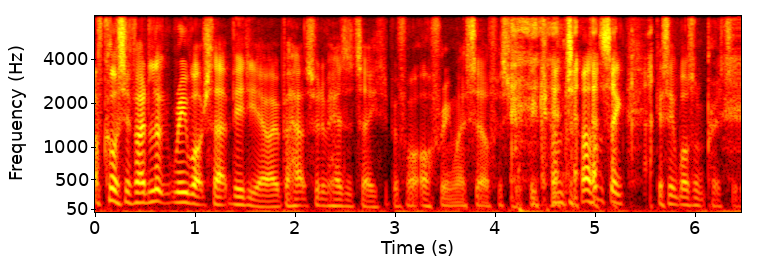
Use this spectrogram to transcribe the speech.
of course, if I'd look rewatched that video, I perhaps would have hesitated before offering myself a Come Dancing because it wasn't pretty.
